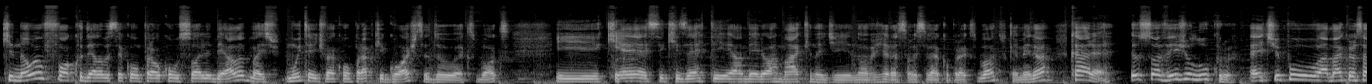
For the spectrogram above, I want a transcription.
que não é o foco dela você comprar o console dela, mas muita gente vai comprar porque gosta do Xbox e quer, se quiser ter a melhor máquina de nova geração, você vai comprar o Xbox, porque é melhor. Cara, eu só vejo lucro. É tipo, a Microsoft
